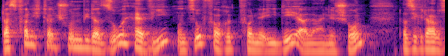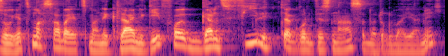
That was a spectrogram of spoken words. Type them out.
Das fand ich dann schon wieder so heavy und so verrückt von der Idee alleine schon, dass ich gedacht habe, so, jetzt machst du aber jetzt mal eine kleine G-Folge. Ganz viel Hintergrundwissen hast du darüber ja nicht.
